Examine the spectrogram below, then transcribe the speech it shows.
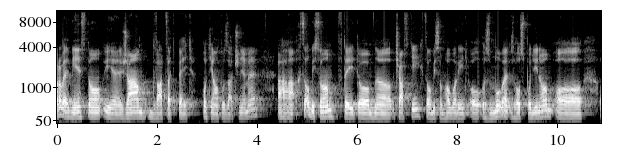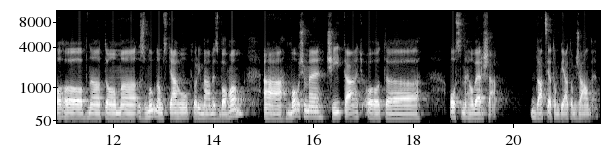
Prvé miesto je Žám 25. Odtiaľ to začneme. A chcel by som v tejto e, časti, chcel by som hovoriť o zmluve s hospodinom, o, o tom e, zmluvnom vzťahu, ktorý máme s Bohom. A môžeme čítať od 8. E, verša v 25. žalme.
